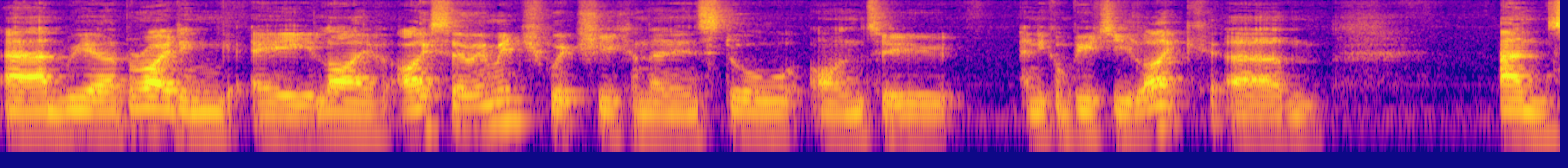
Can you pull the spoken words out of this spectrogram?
and we are providing a live ISO image which you can then install onto any computer you like. Um, and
